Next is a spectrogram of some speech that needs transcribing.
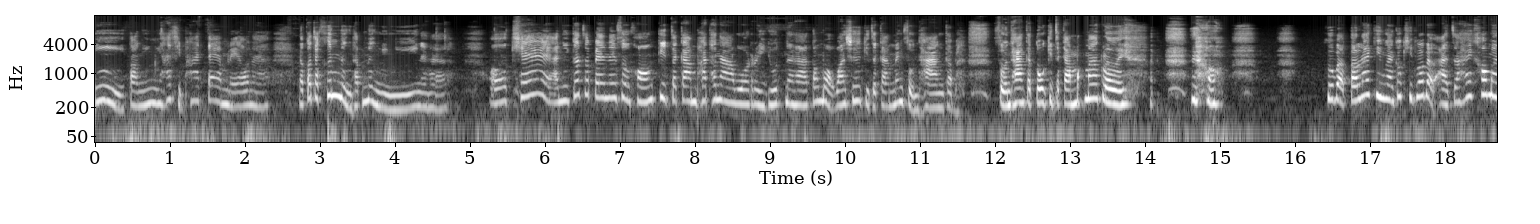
นี่ตอนนี้มี 55 แต้มแล้วนะ แล้วก็จะขึ้น1ทับ1อย่างนี้นะคะ โอเค อันนี้ก็จะเป็นในส่วนของกิจกรรมพัฒนาวรยุทธ์นะคะ ต้องบอกว่าชื่อกิจกรรมแม่งสวนทางกับสวนทางกับตัวกิจกรรมมาก ๆ เลยเดี๋ยคือแบบตอนแรกทีมงานก็คิดว่าแบบอาจจะให้เข้ามา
